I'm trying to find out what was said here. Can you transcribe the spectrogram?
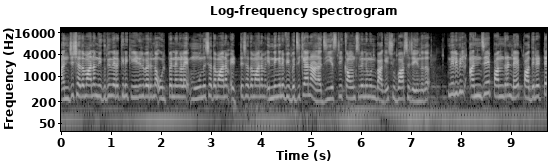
അഞ്ച് ശതമാനം നികുതി നിരക്കിന് കീഴിൽ വരുന്ന ഉൽപ്പന്നങ്ങളെ മൂന്ന് ശതമാനം എട്ട് ശതമാനം എന്നിങ്ങനെ വിഭജിക്കാനാണ് ജി എസ് ടി കൗൺസിലിന് മുൻപാകെ ശുപാർശ ചെയ്യുന്നത്. നിലവിൽ അഞ്ച് പന്ത്രണ്ട് പതിനെട്ട്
